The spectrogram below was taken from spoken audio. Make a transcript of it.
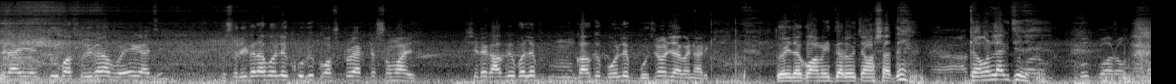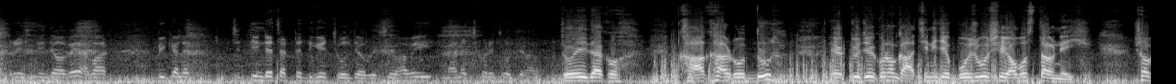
প্রায় দুবার শরীর খারাপ হয়ে গেছে। তো শরীর খারাপ হলে খুবই কষ্ট একটা সময় সেটা কাউকে বলে কাউকে বলে বোঝানো যাবে না আর কি। তো এই দেখো অমিতা রয়েছে আমার সাথে। কেমন লাগছে? খুব গরম এখন রেস্ট নিতে হবে আবার বিকালে তিনটে চারটের দিকে চলতে হবে সেভাবেই ম্যানেজ করে চলতে হবে। তো এই দেখো খা খা রোদ্দুর একটু যে কোনো গাছে নিচে বসবো সেই অবস্থাও নেই। সব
